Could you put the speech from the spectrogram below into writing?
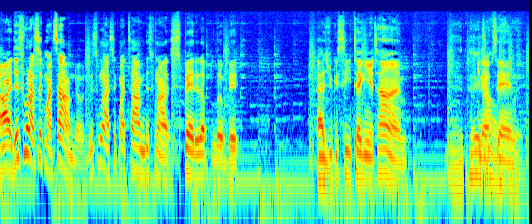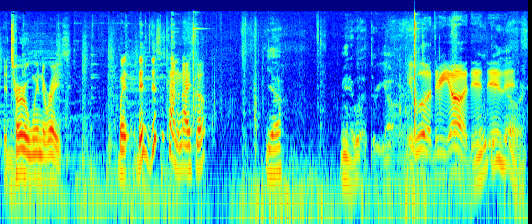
All right, this one I took my time though. This one I took my time. This one I sped it up a little bit. As you can see, taking your time. Yeah, it pays You know what I'm saying? but- The turtle win the race. But this this is kind of nice though. Yeah. I mean, it was three yards. It was three yards. It was three yards.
